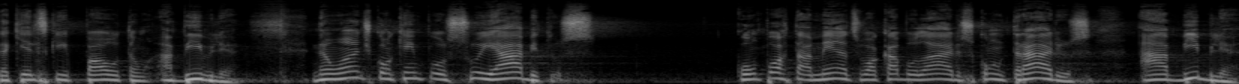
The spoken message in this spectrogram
daqueles que pautam a Bíblia. Não ande com quem possui hábitos comportamentos, vocabulários contrários à Bíblia.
